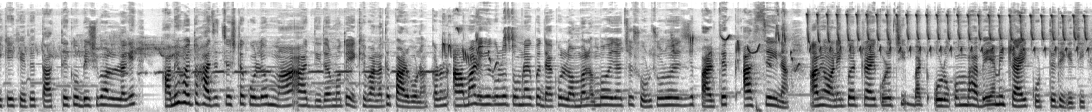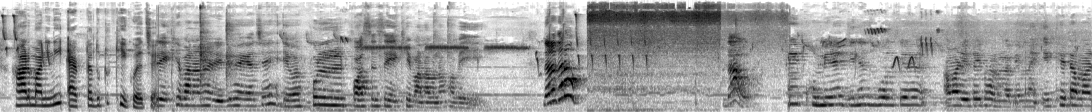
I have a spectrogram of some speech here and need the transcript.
এঁকে খেতে তার থেকেও বেশি ভালো লাগে। আমি হয়তো হাজার চেষ্টা করলেও মা আর দিদার মতো এঁকে বানাতে পারব না। কারণ আমার এঁকেগুলো তোমরা একবার দেখো, লম্বা লম্বা হয়ে যাচ্ছে, সরু সরু হয়ে যাচ্ছে পারফেক্ট আসছেই না। আমি অনেকবার ট্রাই করেছি বাট ওরকমভাবেই আমি ট্রাই করতে থেকেছি। হার মানিনি, একটা দুটো ঠিক হয়েছে। রেখে বানানো রেডি হয়ে গেছে, এবার ফুল প্রসেসে এঁকে বানানো হবে। দাঁড়া দাঁড়াও। দাও এই কুমিরের জিনিস বলতে আমার এটাই ভালো লাগে মানে এখেটা আমার,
